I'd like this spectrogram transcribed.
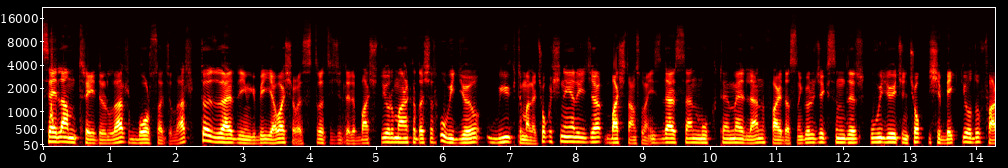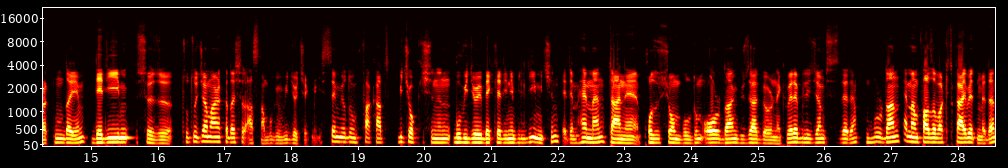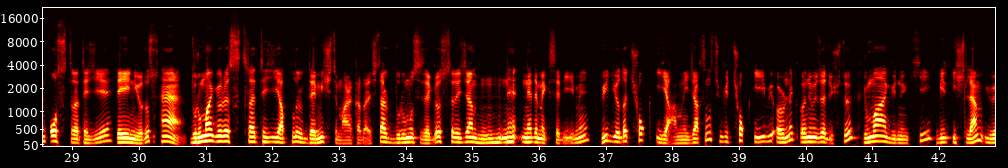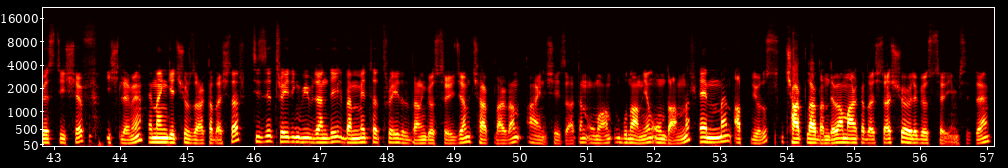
Selam traderlar, borsacılar. Söz verdiğim gibi yavaş yavaş stratejileri başlıyorum arkadaşlar. Bu video büyük ihtimalle çok işine yarayacak. Baştan sona izlersen muhtemelen faydasını göreceksindir. Bu video için çok kişi bekliyordu farkındayım. Dediğim sözü tutacağım arkadaşlar. Aslında bugün video çekmek istemiyordum fakat birçok kişinin bu videoyu beklediğini bildiğim için dedim hemen bir tane pozisyon buldum. Oradan güzel bir örnek verebileceğim sizlere. Buradan hemen fazla vakit kaybetmeden o stratejiye değiniyoruz. He, duruma göre strateji yapılır demiştim arkadaşlar. Durumu size göstereceğim. Ne, ne demek istediğimi videoda çok iyi anlayacaksınız. Çünkü çok iyi bir örnek önümüze düştü. Cuma gününki bir işlem USD Chef işlemi. Hemen geçiyoruz arkadaşlar. Size TradingView'den değil ben MetaTrader'dan göstereceğim. Chartlardan aynı şey zaten. Onu bunu anlayan onu da anlar. Hemen atlıyoruz. Chartlardan devam arkadaşlar. Şöyle göstereyim size.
